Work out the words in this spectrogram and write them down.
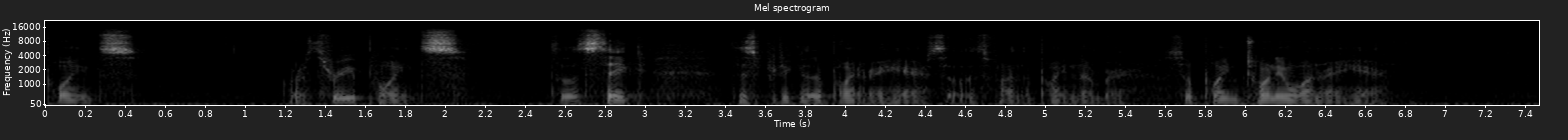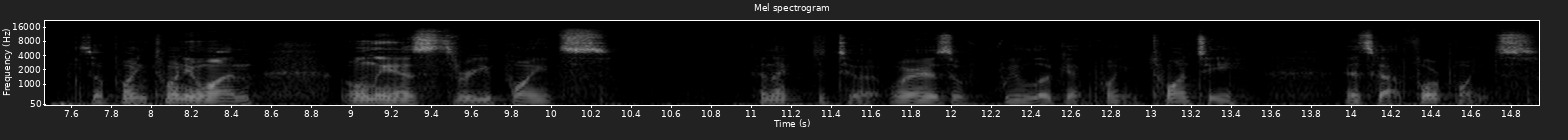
points or three points. So let's take this particular point right here. So let's find the point number. So point 21 right here. So point 21 only has three points connected to it. Whereas if we look at point 20, it's got four points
